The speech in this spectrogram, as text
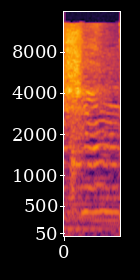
başında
